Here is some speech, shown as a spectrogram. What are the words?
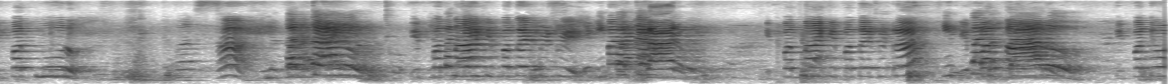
ಇಪ್ಪತ್ತಾರು ಇಪ್ಪತ್ನಾಲ್ಕು ಇಪ್ಪತ್ತೈದು ಇಪ್ಪತ್ತಾರು ಇಪ್ಪತ್ನಾಲ್ಕು ಇಪ್ಪತ್ತೈದು ಬಿಟ್ರ ಇಪ್ಪತ್ತಾರು ಇಪ್ಪತ್ತೇಳು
